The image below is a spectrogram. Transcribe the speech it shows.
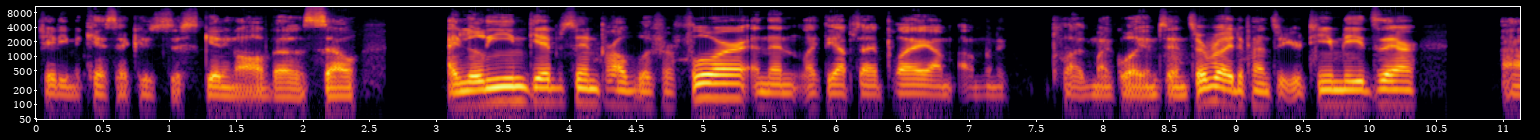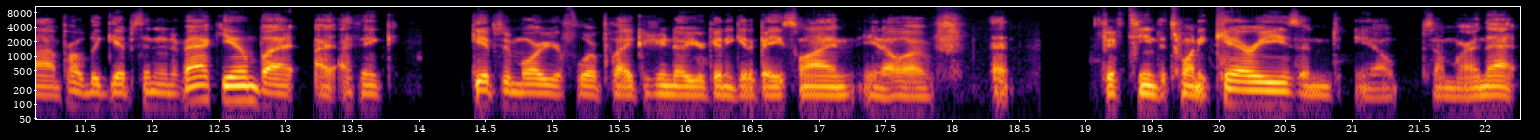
J.D. McKissic who's just getting all those. So I lean Gibson probably for floor, and then like the upside play, I'm I'm to plug Mike Williams in. So it really depends what your team needs there. Uh, probably Gibson in a vacuum, but I, I think Gibson more your floor play because you know you're going to get a baseline, you know, of that 15 to 20 carries, and you know somewhere in that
